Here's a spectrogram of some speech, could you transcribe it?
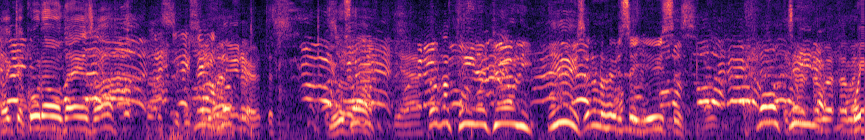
Like the good old days, huh? This is a good team out here. This, Use one. yeah. Look at Peter Dooley. Use. I don't know how to say uses. No, I'm a, I'm a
